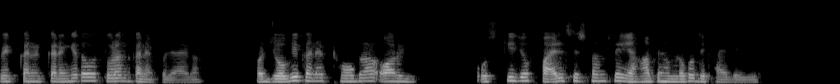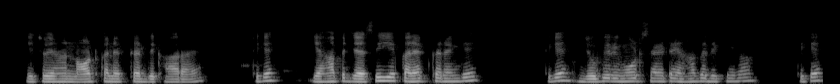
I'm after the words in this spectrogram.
क्विक कनेक्ट करेंगे तो वो तुरंत कनेक्ट हो जाएगा। और जो भी कनेक्ट होगा और उसकी जो फ़ाइल सिस्टम से यहाँ पे हम लोग को दिखाई देगी। ये जो यहाँ नॉट कनेक्टेड दिखा रहा है, ठीक है, यहाँ पे जैसे ही ये कनेक्ट करेंगे, ठीक है, जो भी रिमोट साइट है यहाँ पे दिखेगा, ठीक है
